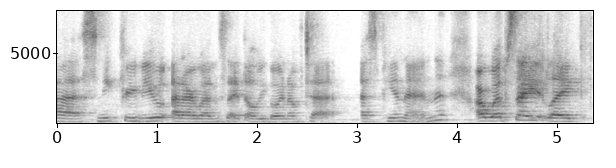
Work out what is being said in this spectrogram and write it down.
a sneak preview at our website that'll be going up to SPNN. Our website, like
